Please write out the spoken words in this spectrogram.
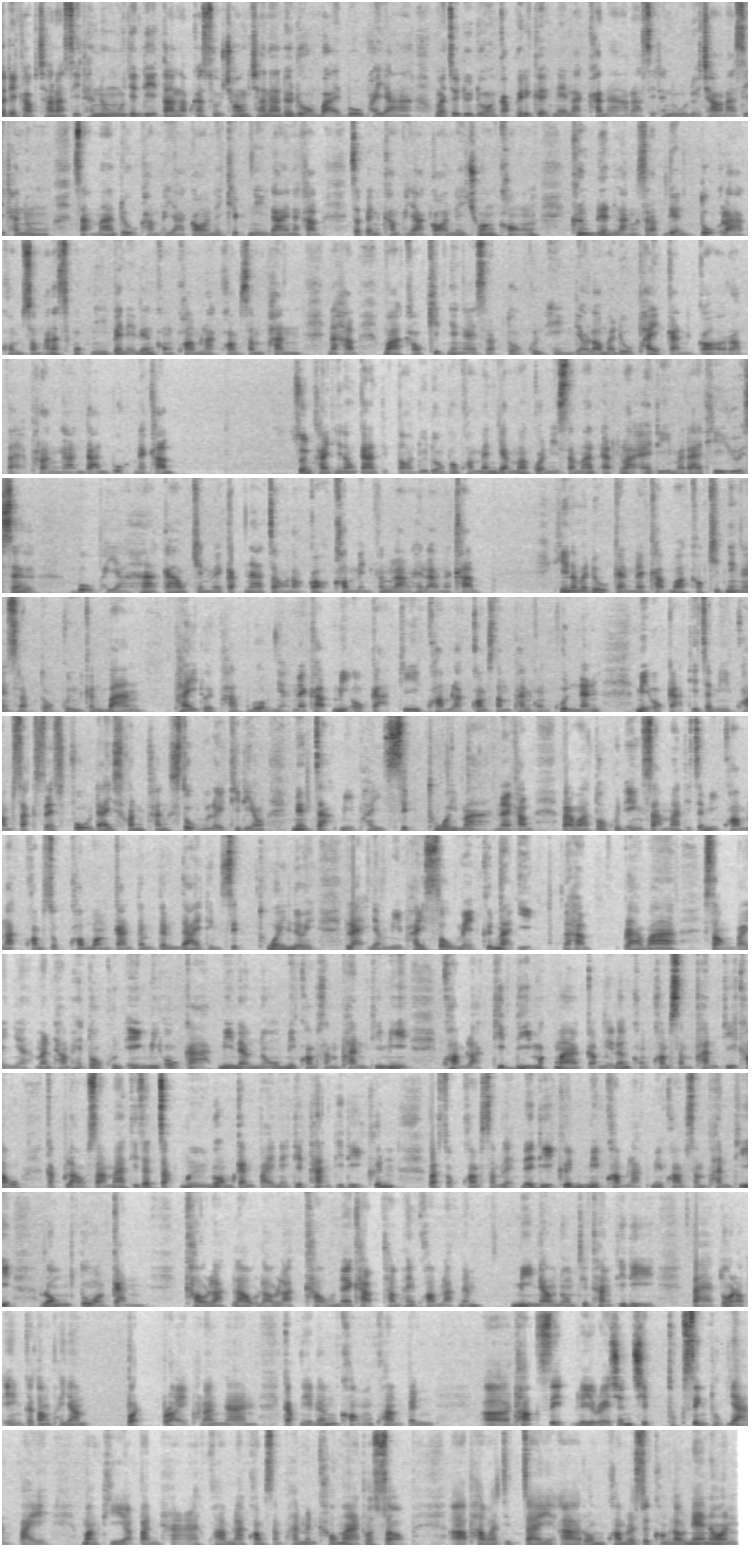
สวัสดีครับ ชาวราศีธนู ยินดีต้อนรับเข้าสู่ช่องชานะดูดวงบายบูพยาวันจะดูดวงกับผู้ที่เกิดในลัคนาราศีธนู หรือชาวราศีธนู สามารถดูคำพยากรณ์ในคลิปนี้ได้นะครับ จะเป็นคำพยากรณ์ในช่วงของครึ่งเดือนหลังสำหรับเดือนตุลาคม 2016 นี้เป็นในเรื่องของความรักความสัมพันธ์นะครับ ว่าเขาคิดยังไงสำหรับตัวคุณเอง เดี๋ยวเรามาดูไพ่กันก็รับแต่พลังงานด้านบวกนะครับ ส่วนใครที่ต้องการติดต่อดูดวงเพื่อความแม่นยำมากกว่านี้สามารถแอดไลน์ ID มาได้ที่ user บูพยา59 เขียนไว้กับหน้าจอแล้วก็คอมเมนต์ข้างล่างให้แล้วนะครับ ทีนี้เรามาดูกันนะครับว่าเขาคิดยังไงสำหรับตัวคุณกันบ้าง ไพ่โดยภาพรวมเนี่ยนะครับมีโอกาสที่ความรักความสัมพันธ์ของคุณนั้น มีโอกาสที่จะมีความ successful ได้ค่อนข้างสูงเลยทีเดียว เนื่องจากมีไพ่10 ถ้วยมานะครับแปลว่าตัวคุณเองสามารถที่จะมีความรักความสุขความหวังการเติมเต็มได้ถึง 10 ถ้วยเลย และยังมีไพ่โซเมตขึ้นมาอีกนะครับ แปลว่า 2 ใบเนี้ยมันทำให้ตัวคุณเองมีโอกาส มีแนวโน้ม มีความสัมพันธ์ที่มีความรักที่ดีมาก ๆ กับในเรื่องของความสัมพันธ์ที่เขากับเราสามารถที่จะจับมือร่วมกันไปในทิศทางที่ดีขึ้น ประสบความสำเร็จได้ดีขึ้น มีความรัก มีความสัมพันธ์ที่ลงตัวกัน เขารักเราเรารักเขานะครับทำให้ความรักนั้นมีแนวโน้มทิศทางที่ดี แต่ตัวเราเองก็ต้องพยายามปลดปล่อยพลังงานกับในเรื่องของความเป็น ท็อกซิ relationship ทุกสิ่งทุกอย่างไป บางทีปัญหาความรักความสัมพันธ์มันเข้ามาทดสอบอภาวะจิตใจอารมณ์ความรู้สึกของเราแน่นอน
